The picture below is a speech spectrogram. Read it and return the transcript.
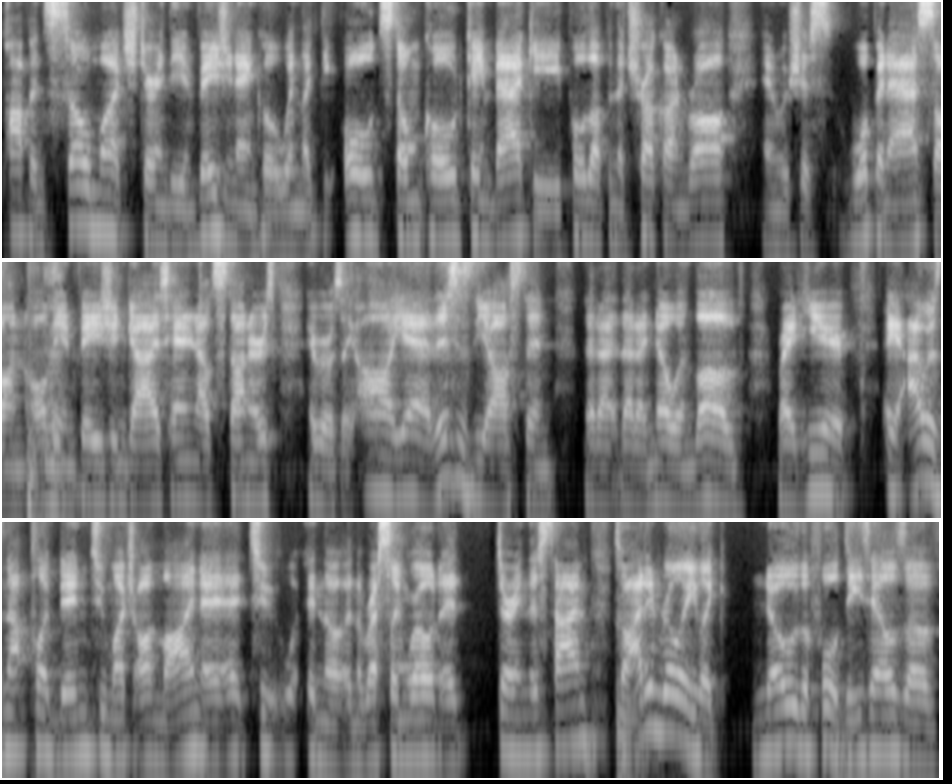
popping so much during the invasion angle when like the old Stone Cold came back. He pulled up in the truck on Raw and was just whooping ass on all the invasion guys, handing out stunners. Everyone was like, "Oh yeah, this is the Austin that I that I know and love right here." Hey, I was not plugged in too much online uh, to in the in the wrestling world at, during this time, so mm. I didn't really like know the full details of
